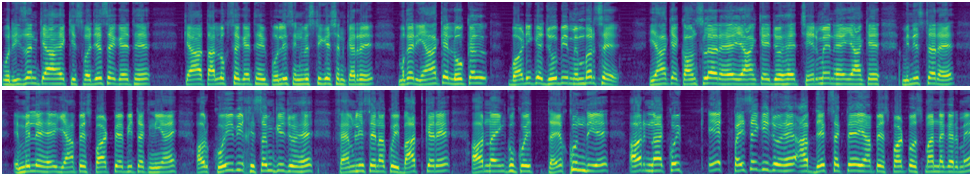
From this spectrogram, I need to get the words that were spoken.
वो रीज़न क्या है, किस वजह से गए थे, क्या ताल्लुक से गए थे, पुलिस इन्वेस्टिगेशन कर रहे मगर यहाँ के लोकल बॉडी के जो भी मेंबर्स है, यहाँ के काउंसलर है, यहाँ के जो है चेयरमैन है, यहाँ के मिनिस्टर है, एमएलए है, यहाँ पे स्पॉट पे अभी तक नहीं आए। और कोई भी किस्म की जो है फैमिली से ना कोई बात करे और ना इनको कोई तयकुन दिए और ना कोई एक पैसे की जो है आप देख सकते हैं यहाँ पे स्पॉट पर उस्मान नगर में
